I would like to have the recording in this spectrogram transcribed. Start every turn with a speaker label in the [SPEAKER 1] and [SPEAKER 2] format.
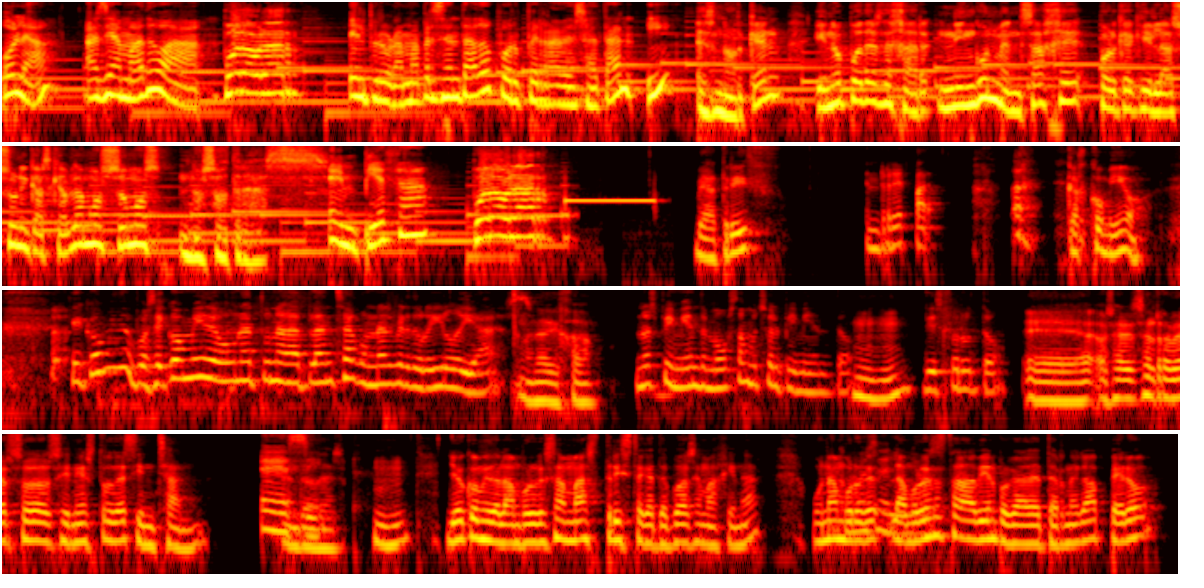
[SPEAKER 1] Hola, has llamado a
[SPEAKER 2] ¿Puedo hablar?
[SPEAKER 1] el programa presentado por Perra de Satán y
[SPEAKER 2] Snorkel y no puedes dejar ningún mensaje porque aquí las únicas que hablamos somos nosotras.
[SPEAKER 1] empieza
[SPEAKER 2] ¿Puedo hablar? Beatriz,
[SPEAKER 3] Repa.
[SPEAKER 2] ¿qué has comido?
[SPEAKER 3] ¿Qué he comido? Pues he comido una tuna a la plancha con unas verdurillas.
[SPEAKER 2] Una hija.
[SPEAKER 3] Unos pimientos, me gusta mucho el pimiento. Disfruto.
[SPEAKER 2] Eh, o sea, eres el reverso siniestro de Sin-Chan.
[SPEAKER 3] Eh, sí.
[SPEAKER 2] Entonces. Yo he comido la hamburguesa más triste que te puedas imaginar. Una
[SPEAKER 3] ¿Cómo
[SPEAKER 2] hamburgue-
[SPEAKER 3] es el-
[SPEAKER 2] La hamburguesa estaba bien porque era de ternera, pero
